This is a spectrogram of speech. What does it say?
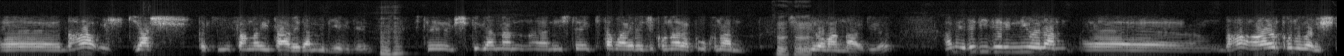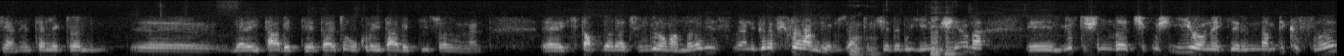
eee, daha üst yaştaki insanlara hitap eden mi diyebilirim. İşte Spiegelman hani işte kitap ayracı konarak okunan çizgi romanlar diyor. Hani edebi derinliği olan eee, daha ağır konular işleyen, entelektüellere hitap ettiği, entelektüel okura hitap ettiği söylenen e, kitaplara, çizgi romanlara biz yani grafik roman diyoruz. Yani Türkiye'de bu yeni bir şey ama e, yurt dışında çıkmış iyi örneklerinden bir kısmı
